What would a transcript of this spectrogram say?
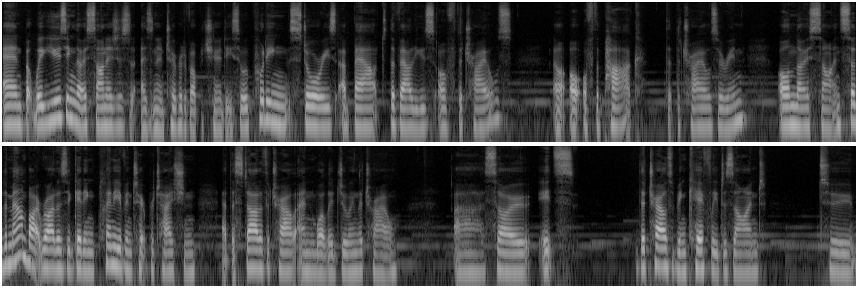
And but we're using those signages as, as an interpretive opportunity. So we're putting stories about the values of the trails, uh, of the park that the trails are in on those signs. So the mountain bike riders are getting plenty of interpretation at the start of the trail and while they're doing the trail. Uh, so it's the trails have been carefully designed to,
